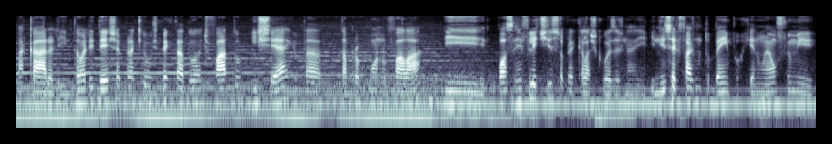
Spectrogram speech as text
na, cara ali. Então ele deixa para que o espectador de fato enxergue o que tá, tá propondo falar e possa refletir sobre aquelas coisas, né? E, e, nisso ele faz muito bem, porque não é um filme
